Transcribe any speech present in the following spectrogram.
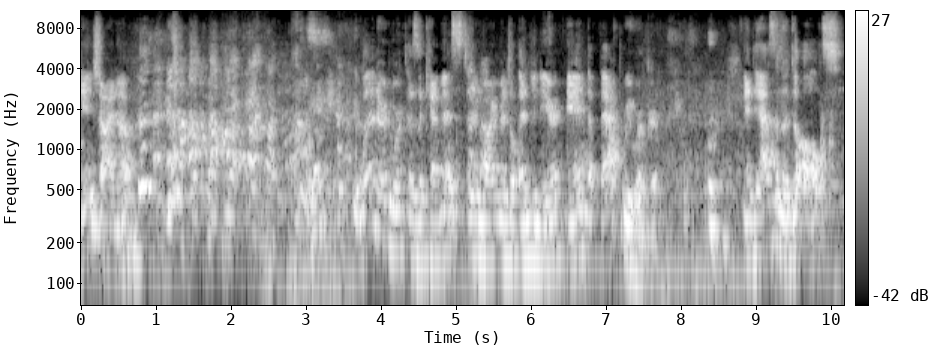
In China, Leonard worked as a chemist, an environmental engineer, and a factory worker. And as an adult,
